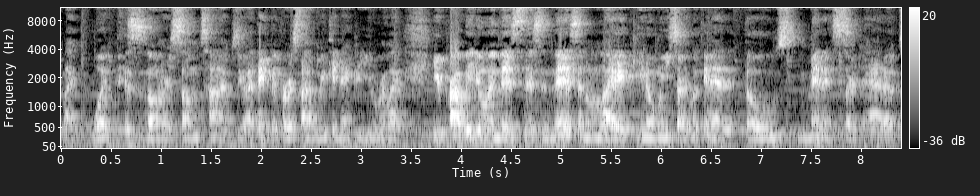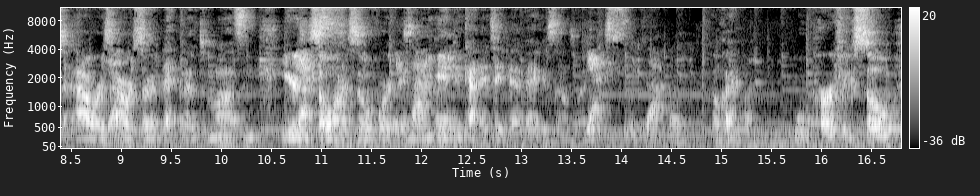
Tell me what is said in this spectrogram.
like what business owners sometimes do. I think the first time we connected, you were like, you're probably doing this, this, and this, and I'm like, you know, when you start looking at it, those minutes start to add up to hours, yep. hours start to add up to months and years, yes. and so on and so forth, exactly. and you get to kind of take that back. It sounds like. Yes, exactly. Okay. Exactly. Well, perfect. So,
